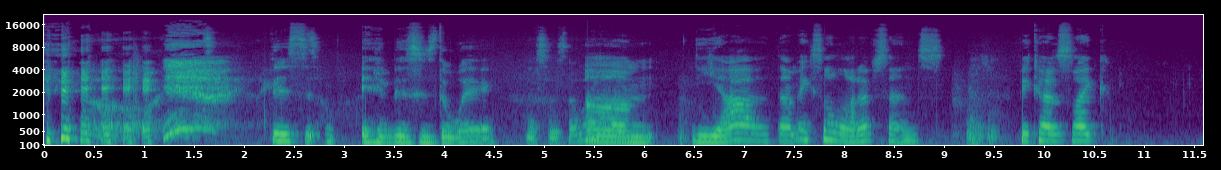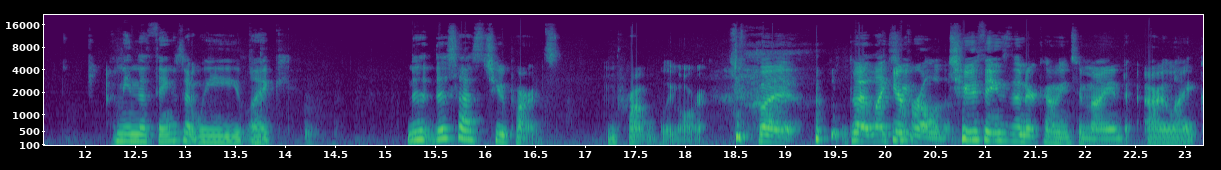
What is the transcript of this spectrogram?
this this is the way. This is the way. Um yeah, that makes a lot of sense. Because like I mean the things that we like th- this has two parts, probably more. But but like Here two, for all of them. two things that are coming to mind are like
